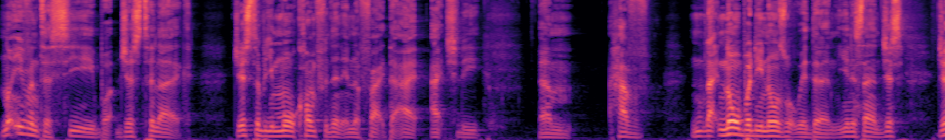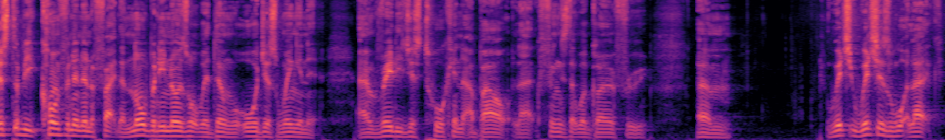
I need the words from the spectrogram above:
not even to see, but just to like just to be more confident in the fact that I actually um have like nobody knows what we're doing. You understand? Just just to be confident in the fact that nobody knows what we're doing. We're all just winging it and really just talking about like things that we're going through. Um, which which is what like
